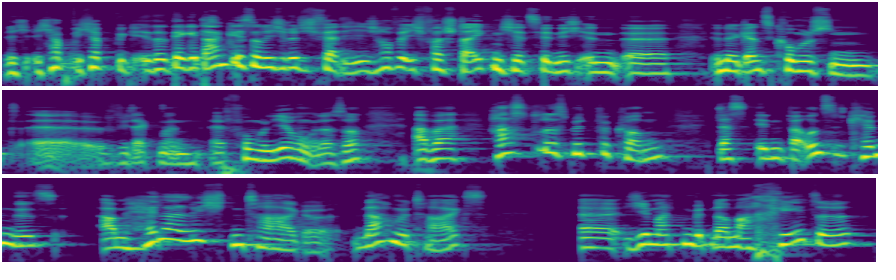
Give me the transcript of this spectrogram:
Ich, ich habe, ich hab, der Gedanke ist noch nicht richtig fertig. Ich hoffe, ich versteige mich jetzt hier nicht in, äh, in einer ganz komischen, äh, wie sagt man, äh, Formulierung oder so. Aber hast du das mitbekommen, dass in, bei uns in Chemnitz am hellerlichten Tage, nachmittags, äh, jemanden mit einer Machete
